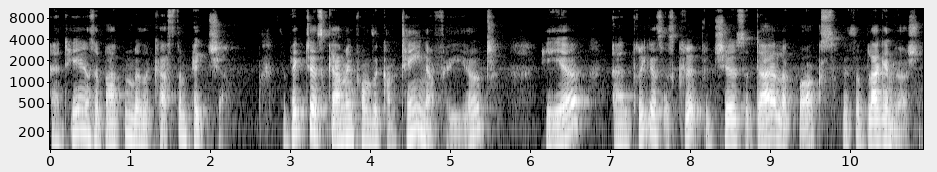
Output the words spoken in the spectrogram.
And here is a button with a custom picture. The picture is coming from the container field here and triggers a script which shows a dialog box with the plugin version.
